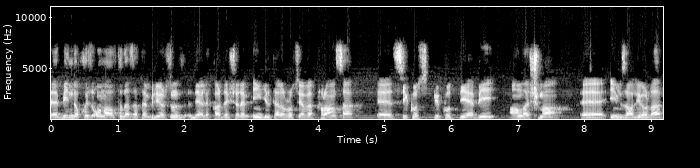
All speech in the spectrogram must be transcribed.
E, 1916'da zaten biliyorsunuz değerli kardeşlerim İngiltere, Rusya ve Fransa e, Sikus-Picot diye bir anlaşma e, imzalıyorlar.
